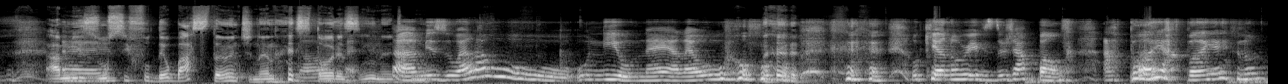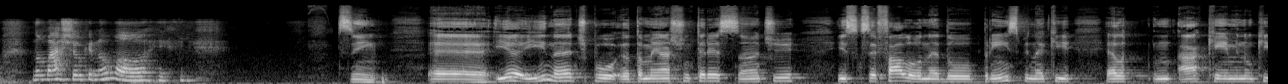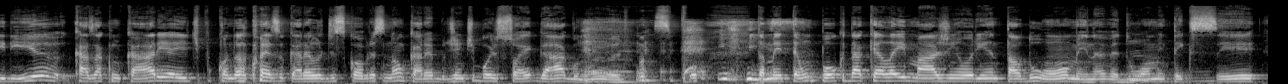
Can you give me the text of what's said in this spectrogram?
A Mizu é... se fudeu bastante, né? Na Nossa, história, assim, né? Não, tipo... A Mizu, ela é o, o Neil, né? Ela é o, o Keanu Reeves do Japão. Apanha, apanha e não, não machuca e não morre. Sim. É, e aí, né, tipo, eu também acho interessante isso que você falou, né, do príncipe, né, que ela a Kemi não queria casar com o cara e aí tipo quando ela conhece o cara ela descobre assim, não, o cara é gente boa, ele só é gago, né? tipo, assim, também tem um pouco daquela imagem oriental do homem, né, velho, do hum. homem ter que ser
